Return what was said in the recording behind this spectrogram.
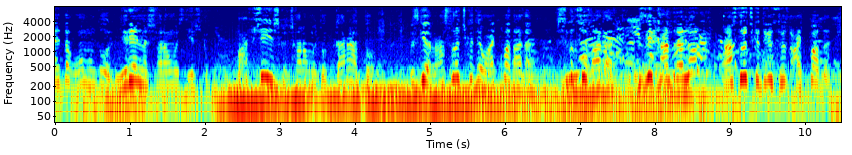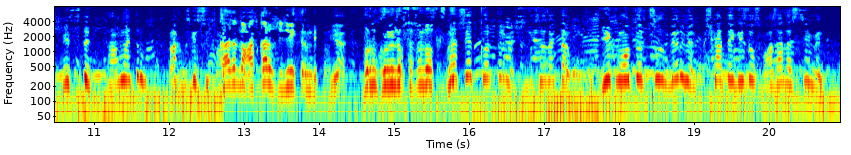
айда он мың доллар. Нереально шығара алмайсың ешкім. Вообще ешкім шығара алмайды ол. Гарант ол. Бізге рассрочка деп айтпады аға. Шындық сөз аға. Бізге контролер рассрочка деген сөзді айтпады. Мен сізді танымай тұрмын бірақ бізге сөйтіп қазір мынау атқарушы директорым дейді Иә. бұрын көрген жоқсыз сонда осы кісіні бірінші рет көріп тұрмын мен шындық сөз айтамын. Екі мың он төртінші жылы бері мен кішкентай кезде осы базарда істеймін мен.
